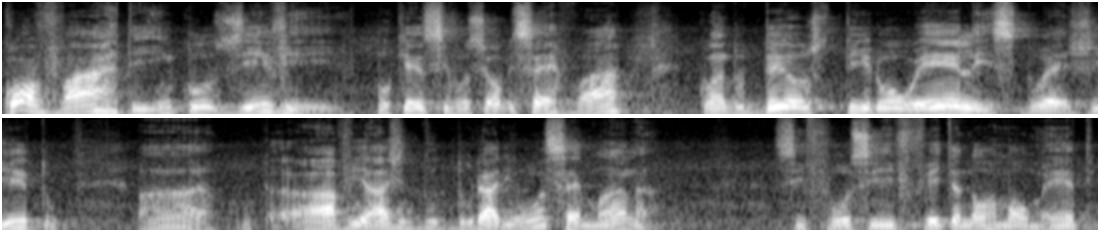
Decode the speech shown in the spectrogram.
covarde, inclusive, porque se você observar, quando Deus tirou eles do Egito, a, a viagem duraria uma semana, se fosse feita normalmente.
